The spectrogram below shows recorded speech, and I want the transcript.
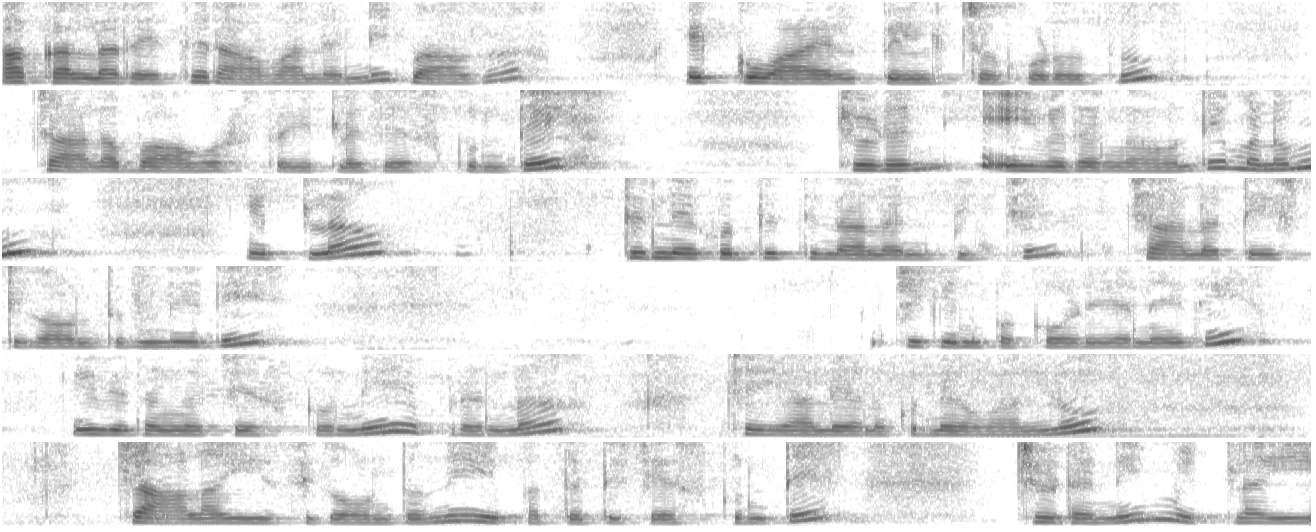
ఆ కలర్ అయితే రావాలండి బాగా. ఎక్కువ ఆయిల్ పీల్చకూడదు. చాలా బాగా వస్తాయి ఇట్లా చేసుకుంటే. చూడండి ఈ విధంగా ఉంటే మనము ఇట్లా తినే కొద్దీ తినాలనిపించే చాలా టేస్టీగా ఉంటుంది ఇది. చికెన్ పకోడీ అనేది ఈ విధంగా చేసుకొని ఎప్పుడన్నా చేయాలి అనుకునే వాళ్ళు చాలా ఈజీగా ఉంటుంది ఈ పద్ధతి చేసుకుంటే. చూడండి ఇట్లా ఈ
